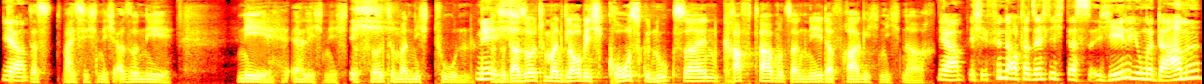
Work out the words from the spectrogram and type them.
Ja. das weiß ich nicht. Also nee. Nee, ehrlich nicht. Das Ich- sollte man nicht tun. Nee, also da sollte man, glaube ich, groß genug sein, Kraft haben und sagen, nee, da frage ich nicht nach. Ja, ich finde auch tatsächlich, dass jede junge Dame,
